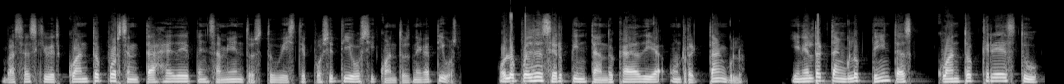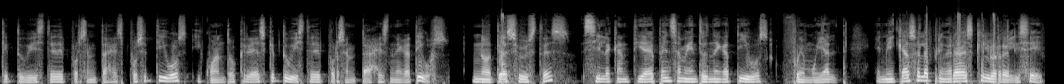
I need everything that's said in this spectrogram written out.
vas a escribir cuánto porcentaje de pensamientos tuviste positivos y cuántos negativos. O lo puedes hacer pintando cada día un rectángulo. Y en el rectángulo pintas cuánto crees tú que tuviste de porcentajes positivos y cuánto crees que tuviste de porcentajes negativos. No te asustes si la cantidad de pensamientos negativos fue muy alta. En mi caso, la primera vez que lo realicé,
